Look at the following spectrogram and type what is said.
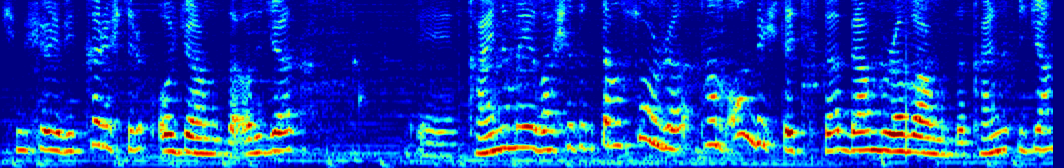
Şimdi şöyle bir karıştırıp ocağımıza alacağız. Ee, kaynamaya başladıktan sonra tam 15 dakika ben bu ravamızı kaynatacağım.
